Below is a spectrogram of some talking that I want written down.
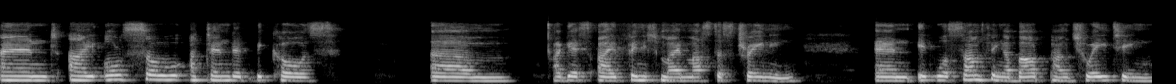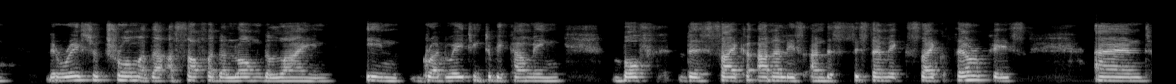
And I also attended because um, I guess I finished my master's training, and it was something about punctuating the racial trauma that I suffered along the line in graduating to becoming both the psychoanalyst and the systemic psychotherapist. And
